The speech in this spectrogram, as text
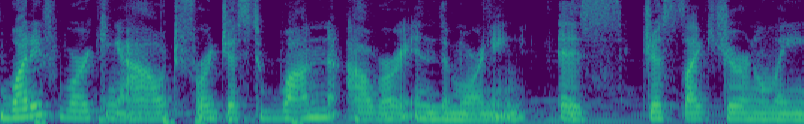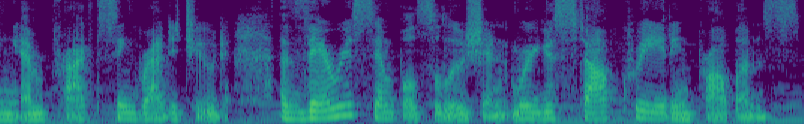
What if working out for just one hour in the morning is just like journaling and practicing gratitude, a very simple solution where you stop creating problems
